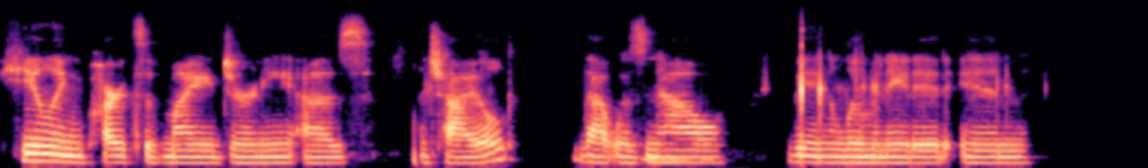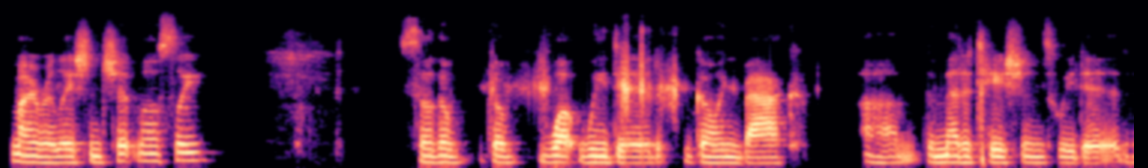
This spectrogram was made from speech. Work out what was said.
healing parts of my journey as a child that was now being illuminated in my relationship mostly. So the the what we did going back, um, the meditations we did,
